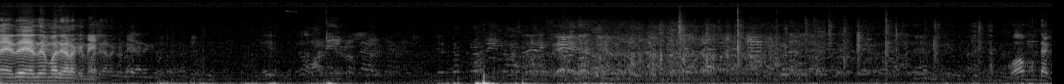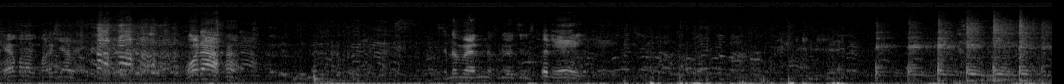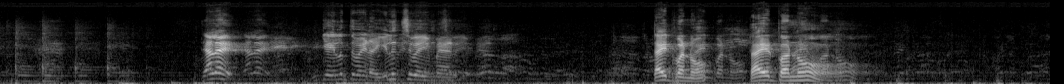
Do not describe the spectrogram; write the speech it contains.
அண்ணே இதே இதே மாதிரி இறக்குனே இங்க இழுத்து வைடா இழுச்சு வை மேன். டைட் பண்ணு. டைட் பண்ணு.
